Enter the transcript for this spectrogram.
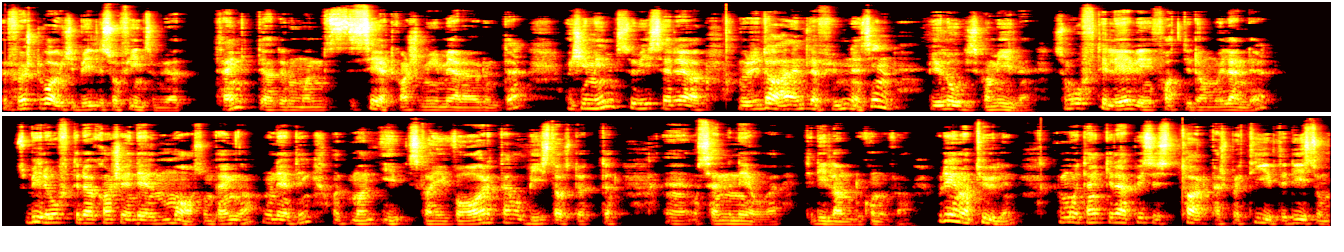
For det første var jo ikke bildet så fint som de hadde tenkt. De hadde romanisert kanskje mye mer rundt det. Og ikke minst så viser det at når de da endelig har funnet sin biologisk familie, som ofte lever i fattigdom og elendighet, så blir det ofte da kanskje en del mas om penger og en del ting. At man skal ivareta og bistå og støtte eh, og sende nedover til de landene du kommer fra. Og det er naturlig. Du må tenke deg at Hvis vi tar perspektiv til de som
